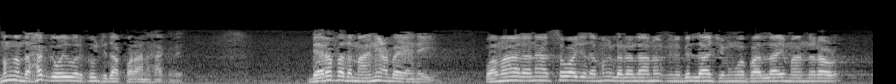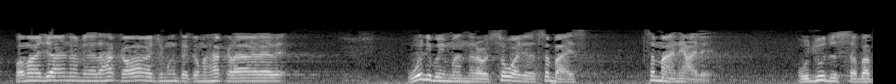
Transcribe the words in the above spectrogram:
موږ د حق گواہی ورکو چې دا قران حق دی به رفض مانع بیانې وما لنا سوجد موږ لره لا نؤمن بالله چې موږ په الله ایمان نه راوړو وما جاءنا من الحق واغه چې موږ ته کوم حق راغلی ولي به ایمان نه راوړو سوجد سبایس سمانع دی وجود السبب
